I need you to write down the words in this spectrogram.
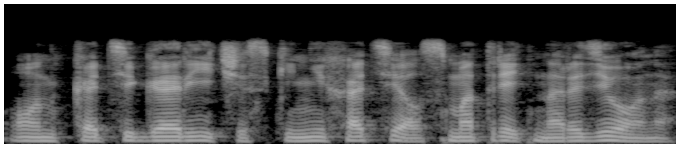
Он категорически не хотел смотреть на Родиона.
